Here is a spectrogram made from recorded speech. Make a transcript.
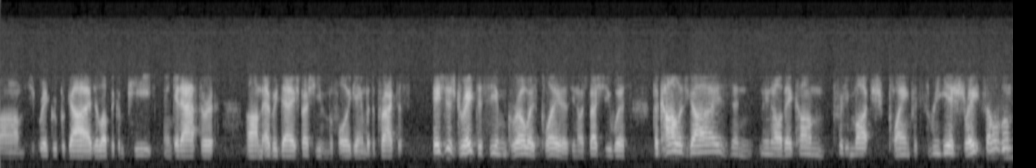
Um, it's a great group of guys. They love to compete and get after it um, every day, especially even before the game with the practice. It's just great to see them grow as players. You know, especially with the college guys, and you know they come pretty much playing for three years straight. Some of them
